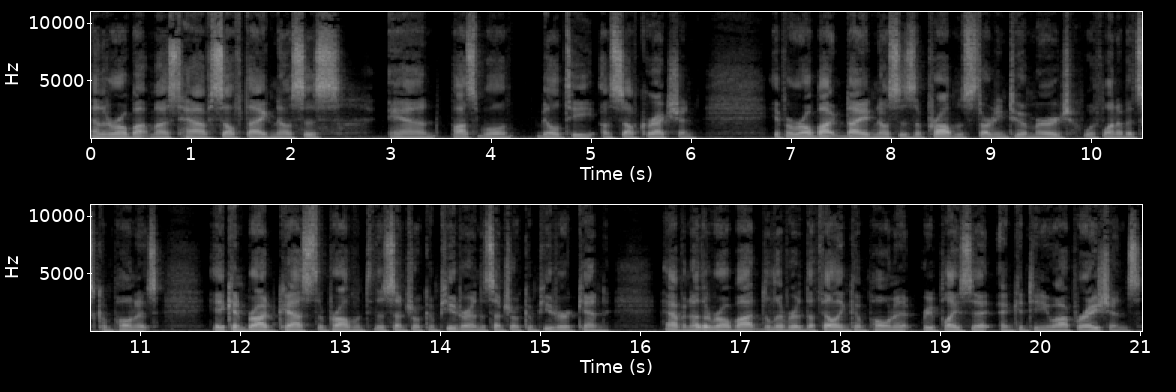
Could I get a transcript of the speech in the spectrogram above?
and the robot must have self diagnosis and possibility of self correction. If a robot diagnoses a problem starting to emerge with one of its components, it can broadcast the problem to the central computer, and the central computer can have another robot deliver the failing component, replace it, and continue operations.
